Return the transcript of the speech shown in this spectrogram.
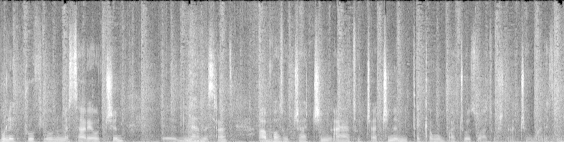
bullet proof የሆኑ መሳሪያዎችን ለመስራት አባቶቻችን አያቶቻችን የሚጠቀሙባቸው እጽዋቶች ናቸው ማለት ነው።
